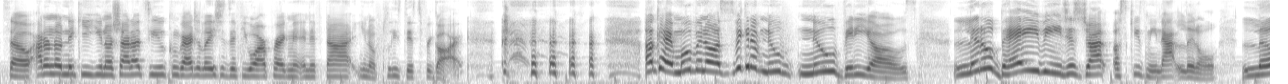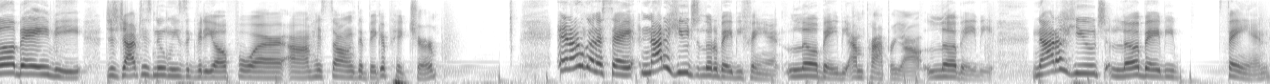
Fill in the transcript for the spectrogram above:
So I don't know, Nicki, you know, shout out to you. Congratulations if you are pregnant. And if not, you know, please disregard. okay, moving on. Speaking of new new videos, Lil Baby just dropped, oh, excuse me, not little, Lil Baby just dropped his new music video for um, his song, The Bigger Picture. And I'm gonna say, not a huge Little Baby fan. Lil Baby, I'm proper, y'all. Lil Baby. Not a huge Lil Baby fan.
